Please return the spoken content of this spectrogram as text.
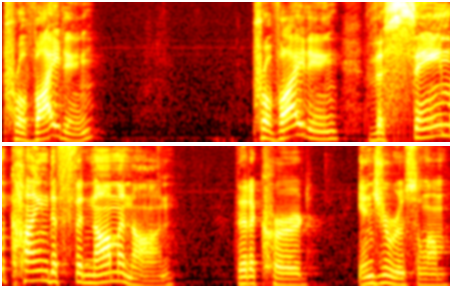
providing, providing the same kind of phenomenon that occurred in Jerusalem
